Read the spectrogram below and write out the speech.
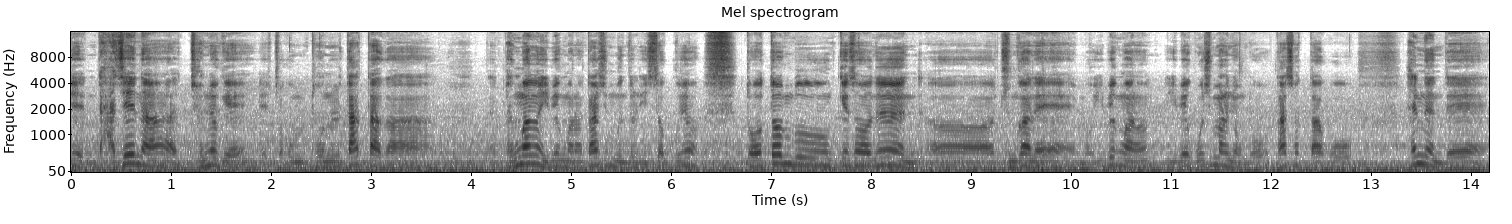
이제 낮에나 저녁에 조금 돈을 땄다가 100만원, 200만원 따신 분들 있었고요. 또 어떤 분께서는 어, 중간에 뭐 200만원, 250만원 정도 따셨다고 했는데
